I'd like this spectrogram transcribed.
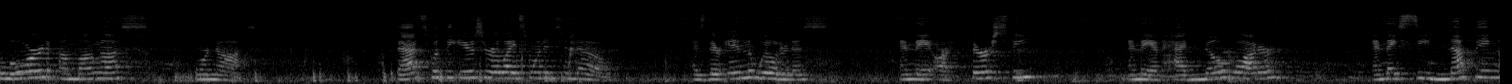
Lord among us or not? That's what the Israelites wanted to know as they're in the wilderness and they are thirsty and they have had no water and they see nothing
